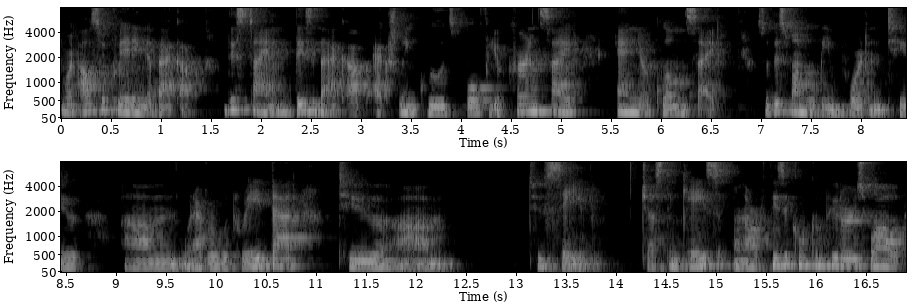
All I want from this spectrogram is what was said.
We're also creating a backup. This time, this backup actually includes both your current site and your clone site. So this one will be important to, um, whenever we create that, to, um, to save just in case on our physical computer as well,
